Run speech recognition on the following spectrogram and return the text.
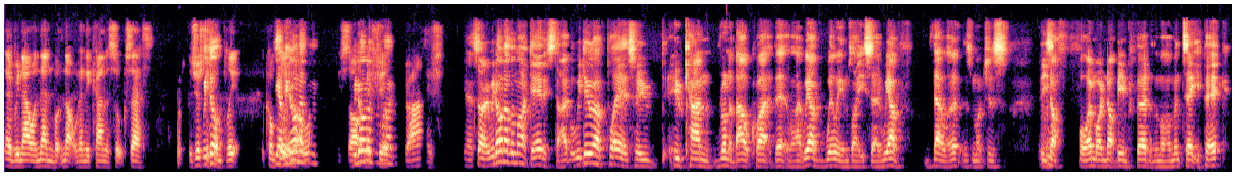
every now and then, but not with any kind of success. It's just we a complete, a complete. Yeah, we don't have. We don't have like, drive. Yeah, sorry, we don't have a Mark Davies type, but we do have players who who can run about quite a bit. Like we have Williams, like you said, we have Vela as much as he's off form or not being preferred at the moment. Take your pick.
